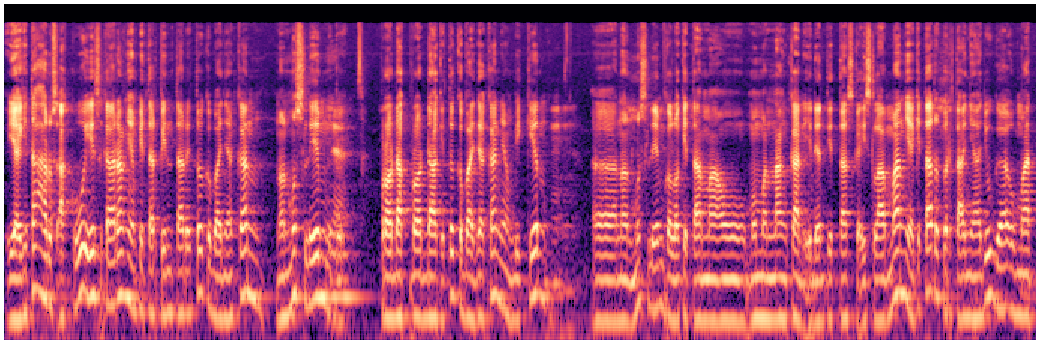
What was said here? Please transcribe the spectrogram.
ya kita harus akui sekarang yang pintar-pintar itu kebanyakan non Muslim gitu. Produk-produk itu kebanyakan yang bikin non Muslim. Kalau kita mau memenangkan identitas keislaman ya kita harus bertanya juga umat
